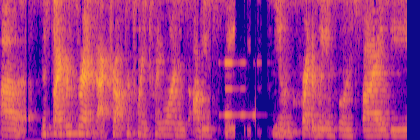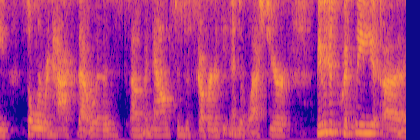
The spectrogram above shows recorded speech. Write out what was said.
Uh, the cyber threat backdrop for 2021 is obviously you know, incredibly influenced by the SolarWinds hack that was um, announced and discovered at the end of last year. Maybe just quickly, uh,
